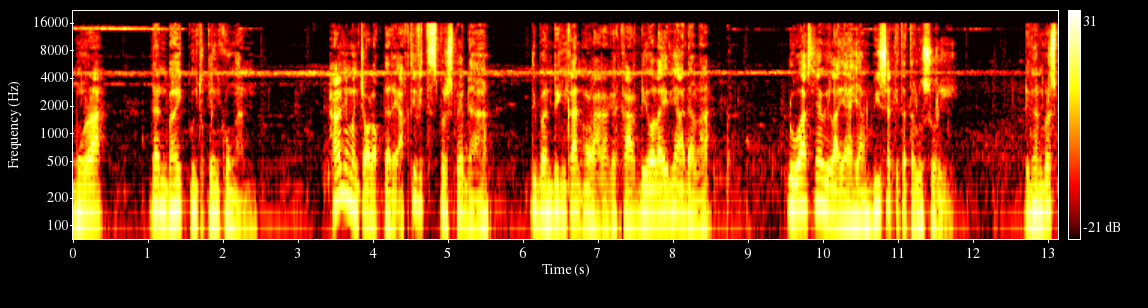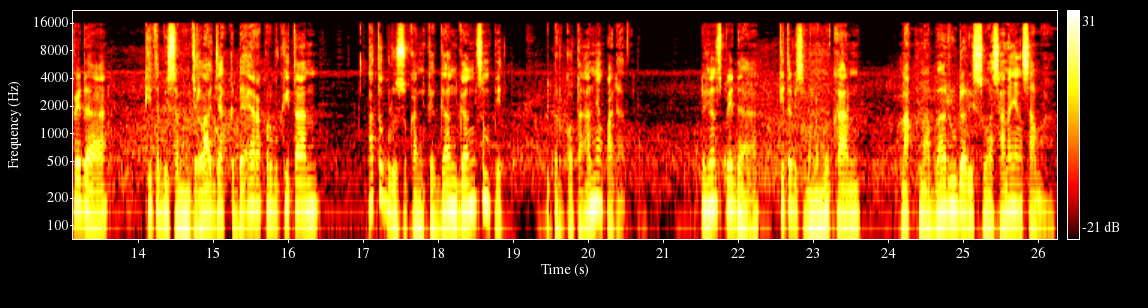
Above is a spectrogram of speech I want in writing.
murah, dan baik untuk lingkungan. Hal yang mencolok dari aktivitas bersepeda dibandingkan olahraga kardio lainnya adalah luasnya wilayah yang bisa kita telusuri. Dengan bersepeda, kita bisa menjelajah ke daerah perbukitan atau belusukan ke gang-gang sempit di perkotaan yang padat. Dengan sepeda, kita bisa menemukan makna baru dari suasana yang sama.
